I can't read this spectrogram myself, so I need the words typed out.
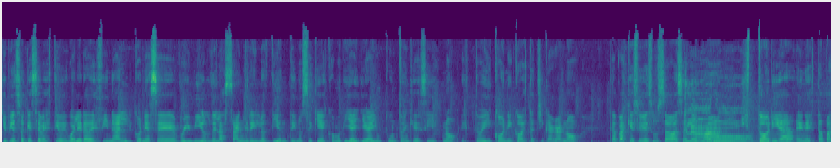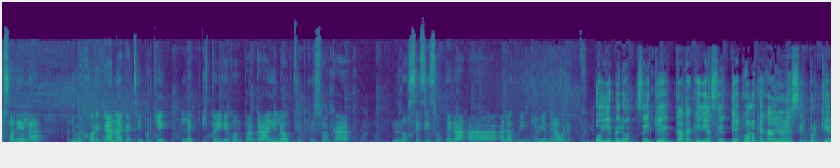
yo pienso que ese vestido igual era de final. Con ese reveal de la sangre y los dientes y no sé qué. Es como que ya llega ahí un punto en que decir, no, esto es icónico, esta chica ganó. Capaz que si hubiese usado esa Claro. misma historia en esta pasarela, a lo mejor gana, ¿cachai? Porque la historia que contó acá y el outfit que usó acá, no sé si supera a, a la Queen que viene ahora. Oye, pero ¿sabéis qué? Cata quería hacer eco a lo que acabé de decir porque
